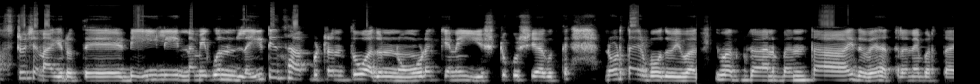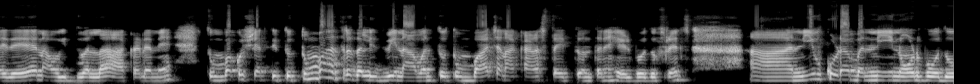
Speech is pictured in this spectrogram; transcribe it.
ಅಷ್ಟು ಚೆನ್ನಾಗಿರುತ್ತೆ. ಡೈಲಿ ನಮಗೊಂದ್ ಲೈಟಿಂಗ್ಸ್ ಹಾಕ್ಬಿಟ್ರಂತೂ ಅದನ್ನ ನೋಡಕ್ಕೆನೆ ಎಷ್ಟು ಖುಷಿ ಆಗುತ್ತೆ. ನೋಡ್ತಾ ಇರ್ಬೋದು ಇವಾಗ. ಇವಾಗ ಬಂತಾ ಇದಾವೆ ಹತ್ರನೇ ಬರ್ತಾ ಇದೆ ನಾವು ಇದ್ವಲ್ಲ ಆ ಕಡೆನೆ. ತುಂಬಾ ಖುಷಿ ಆಗ್ತಿತ್ತು. ತುಂಬಾ ಹತ್ರದಲ್ಲಿ ಇದ್ವಿ ನಾವಂತೂ. ತುಂಬಾ ಚೆನ್ನಾಗಿ ಕಾಣಿಸ್ತಾ ಇತ್ತು ಅಂತಾನೆ ಹೇಳ್ಬೋದು ಫ್ರೆಂಡ್ಸ್ ಆ, ನೀವು ಕೂಡ ಬನ್ನಿ, ನೋಡ್ಬೋದು.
